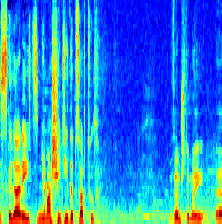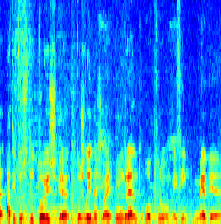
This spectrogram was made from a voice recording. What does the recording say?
se calhar aí tinha mais sentido, apesar de tudo. Vamos também a atitudes de dois, dois líderes, não é? Um grande, outro, enfim, média,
